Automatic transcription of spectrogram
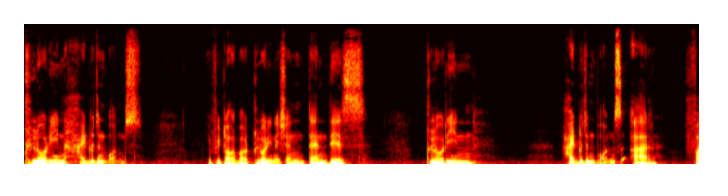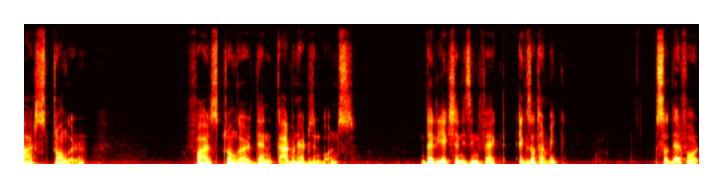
chlorine hydrogen bonds. If we talk about chlorination then this chlorine hydrogen bonds are far stronger far stronger than carbon hydrogen bonds. The reaction is in fact exothermic. So therefore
